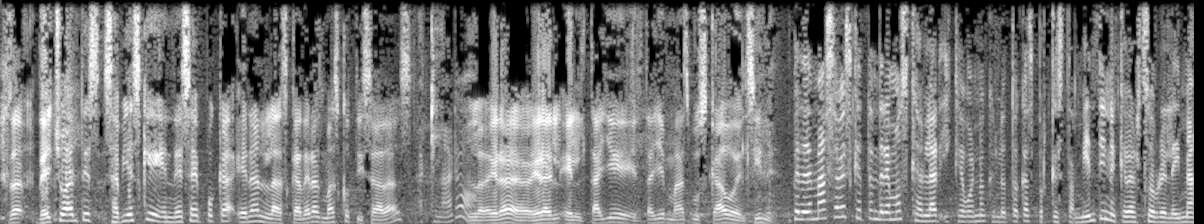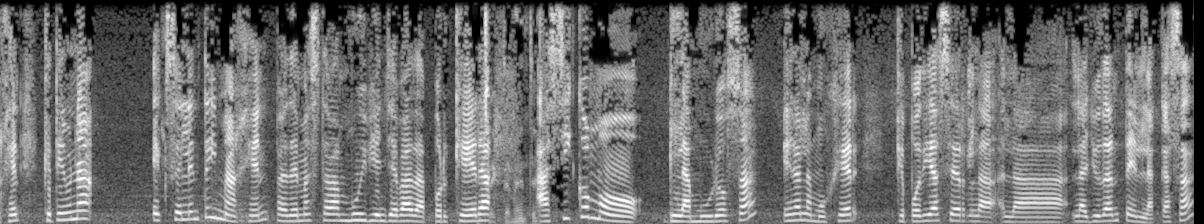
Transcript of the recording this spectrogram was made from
O sea, de hecho, antes, ¿sabías que en esa época eran las caderas más cotizadas? Ah, claro. La- era era el, el talle el talle más buscado del cine. Pero además, ¿sabes qué tendremos que hablar? Y qué bueno que lo tocas porque también tiene que ver sobre la imagen, que tiene una excelente imagen, pero además estaba muy bien llevada porque era así como glamurosa, era la mujer que podía ser la, la, la ayudante en la casa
